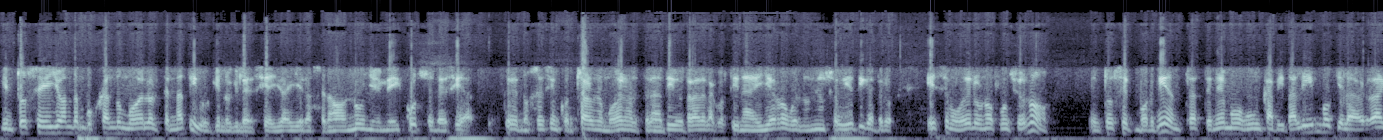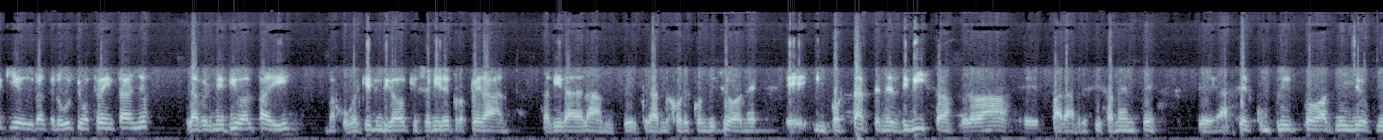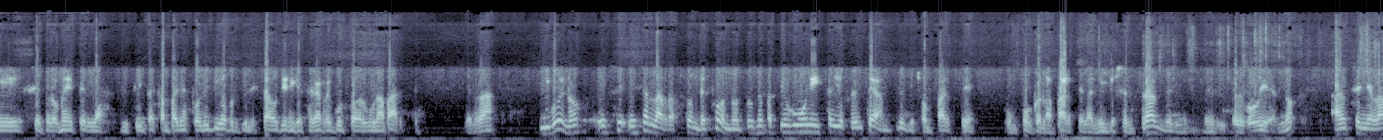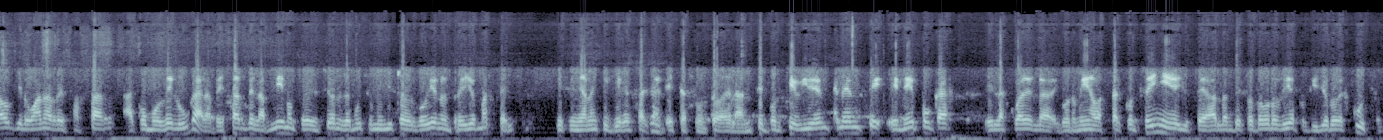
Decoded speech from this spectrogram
Y entonces ellos andan buscando un modelo alternativo, que es lo que le decía yo ayer al senador Núñez en mi discurso. Le decía, ustedes no sé si encontraron un modelo alternativo detrás de la cortina de hierro o en la Unión Soviética, pero ese modelo no funcionó. Entonces, por mientras, tenemos un capitalismo que la verdad que durante los últimos 30 años le ha permitido al país, bajo cualquier indicador que se mire, prosperar, salir adelante, crear mejores condiciones, eh, importar, tener divisas, ¿verdad?, eh, para precisamente eh, hacer cumplir todo aquello que se promete en las distintas campañas políticas, porque el Estado tiene que sacar recursos de alguna parte, ¿verdad? Y bueno, esa es la razón de fondo. Entonces, el Partido Comunista y el Frente Amplio, que son parte, un poco la parte del anillo central del gobierno, han señalado que lo van a repasar a como dé lugar, a pesar de las mismas prevenciones de muchos ministros del gobierno, entre ellos Marcel, que señalan que quieren sacar este asunto adelante, porque evidentemente en épocas en las cuales la economía va a estar contrañida, y ustedes hablan de eso todos los días porque yo lo escucho,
